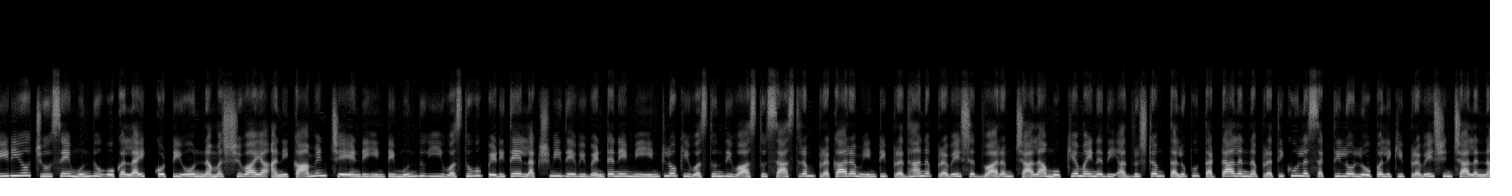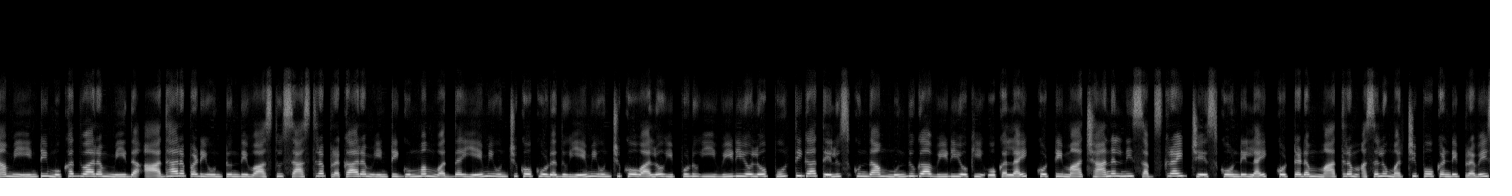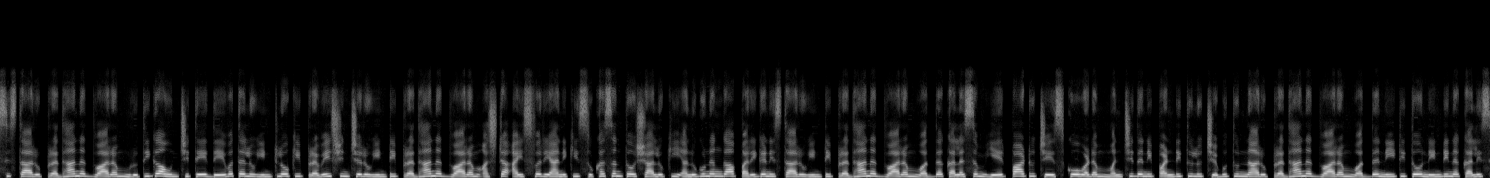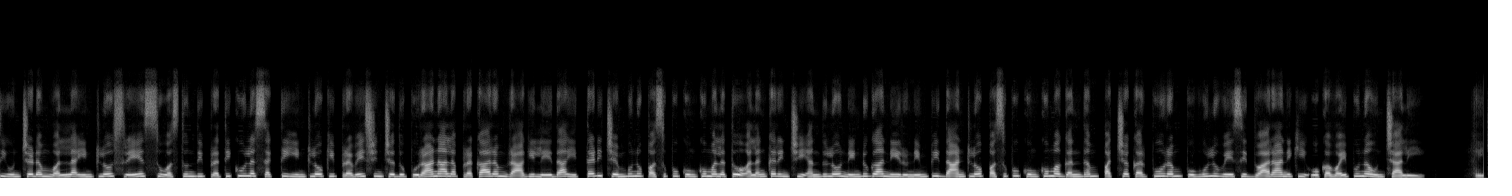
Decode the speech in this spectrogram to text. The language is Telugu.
ವಿಡಿಯೋ వీడియో చూసే ముందు ఒక లైక్ కొట్టి ఓం నమశివాయ అని కామెంట్ చేయండి. ఇంటి ముందు ఈ వస్తువు పెడితే లక్ష్మీదేవి వెంటనే మీ ఇంట్లోకి వస్తుంది. వాస్తు శాస్త్రం ప్రకారం ఇంటి ప్రధాన ప్రవేశ ద్వారం చాలా ముఖ్యమైనది. అదృష్టం తలుపు తట్టాలన్న ప్రతికూల శక్తిలో లోపలికి ప్రవేశించాలన్నా మీ ఇంటి ముఖద్వారం మీద ఆధారపడి ఉంటుంది. వాస్తు శాస్త్ర ప్రకారం ఇంటి గుమ్మం వద్ద ఏమి ఉంచుకోకూడదు ఏమి ఉంచుకోవాలో ఇప్పుడు ఈ వీడియోలో పూర్తిగా తెలుసుకుందాం. ముందుగా వీడియోకి ఒక లైక్ కొట్టి మా ఛానల్ని సబ్స్క్రైబ్ చేసుకోండి. లైక్ కొట్టడం మాత్రం అసలు మర్చిపోకండి. ప్రవేశిస్తారు ప్రధాన ద్వారం మృతిగా ఉంచితే దేవతలు ఇంట్లోకి ప్రవేశించరు. ఇంటి ప్రధాన ద్వారం అష్ట ఐశ్వర్యానికి సుఖసంతోషాలుకి అనుగుణంగా పరిగణిస్తారు. ఇంటి ప్రధాన ద్వారం వద్ద కలసం ఏర్పాటు చేసుకోవడం మంచిదని పండితులు చెబుతున్నారు. ప్రధాన ద్వారం వద్ద నీటితో నిండిన కలిసి ఉంచడం వల్ల ఇంట్లో శ్రేయస్సు వస్తుంది. ప్రతికూల శక్తి ఇంట్లోకి ప్రవేశించదు. పురాణాల ప్రకారం రాగి లేదా ఇత్తడి చెంబును పసుపు కుంకుమలతో అలంకరించి అందులో నిండుగా నీరు నింపి దాంట్లో పసుపు కుంకుమ గంధం పచ్చ కర్పూరం పువ్వులు వేసి ద్వారానికి ఒక వైపున ఉంచాలి.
